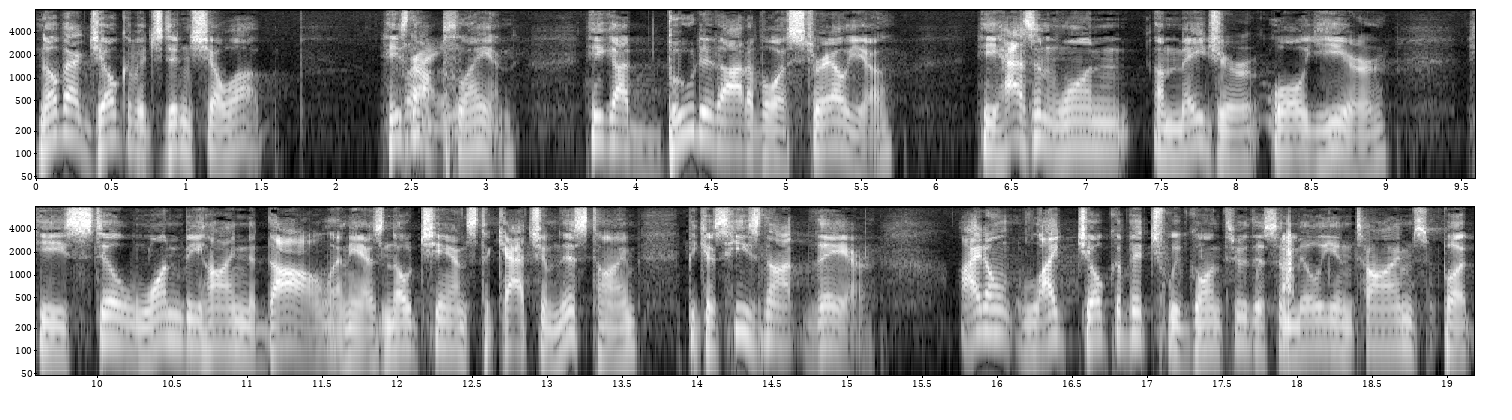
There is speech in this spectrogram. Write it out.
Novak Djokovic didn't show up. He's Right. not playing. He got booted out of Australia. He hasn't won a major all year. He's still one behind Nadal, and he has no chance to catch him this time because he's not there. I don't like Djokovic. We've gone through this a million times, but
